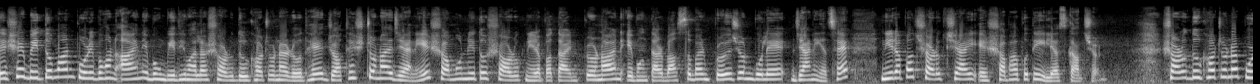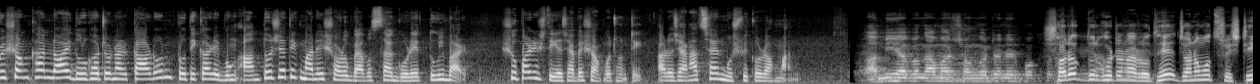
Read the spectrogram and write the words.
দেশের বিদ্যমান পরিবহন আইন এবং বিধিমালা সড়ক দুর্ঘটনা রোধে যথেষ্ট নয় জানিয়ে সমন্বিত সড়ক নিরাপত্তা আইন প্রণয়ন এবং তার বাস্তবায়ন প্রয়োজন বলে জানিয়েছে নিরাপদ সড়ক চাই এর সভাপতি ইলিয়াস কাঞ্চন। সড়ক দুর্ঘটনার পরিসংখ্যান নয়, দুর্ঘটনার কারণ, প্রতিকার এবং আন্তর্জাতিক মানের সড়ক ব্যবস্থা গড়ে তুলবার সুপারিশ দিয়ে যাবে সংগঠনটি। আরও জানাচ্ছেন মুশফিকুর রহমান। আমি এবং আমার সংগঠনের পক্ষ সড়ক দুর্ঘটনা রোধে জনমত সৃষ্টি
